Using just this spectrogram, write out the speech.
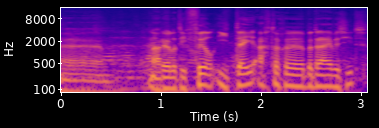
ehm, nou, relatief veel IT-achtige bedrijven ziet.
